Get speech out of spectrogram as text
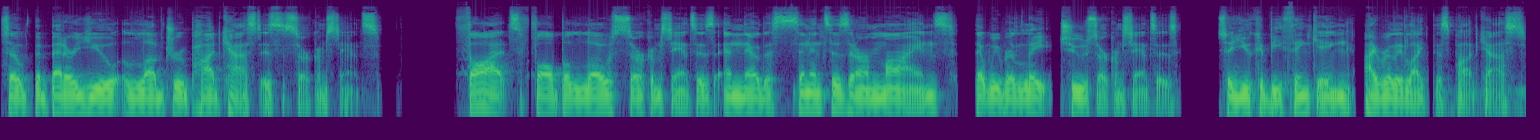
So, the Better You Love Drew podcast is the circumstance. Thoughts fall below circumstances, and they're the sentences in our minds that we relate to circumstances. So, you could be thinking, I really like this podcast.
